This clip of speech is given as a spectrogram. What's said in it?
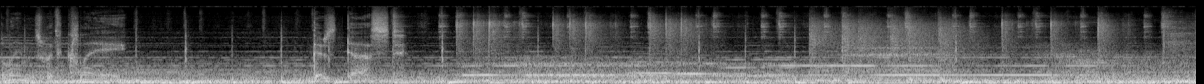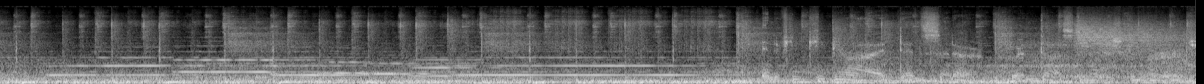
blends with clay, there's dust. Dead center, where dust and ash converge,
